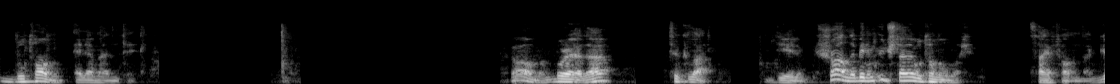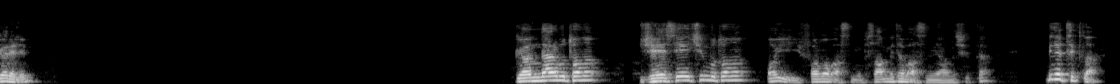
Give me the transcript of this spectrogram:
buton elementi. Tamam mı? Buraya da tıkla diyelim. Şu anda benim 3 tane butonum var sayfamda. Görelim. Gönder butonu, JS için butonu, oy forma bastım, submit'e bastım yanlışlıkla. Bir de tıkla.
